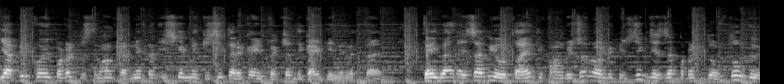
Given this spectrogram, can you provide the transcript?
या फिर कोई प्रोडक्ट इस्तेमाल करने पर स्किन में किसी तरह का इन्फेक्शन दिखाई देने लगता है। कई बार ऐसा भी होता है कि फाउंडेशन और लिपस्टिक जैसे प्रोडक्ट दोस्तों को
